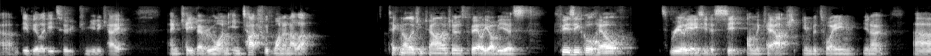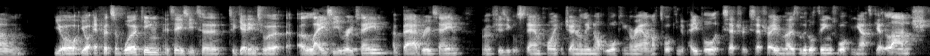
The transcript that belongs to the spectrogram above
um, the ability to communicate and keep everyone in touch with one another. Technology challenges, fairly obvious. Physical health, it's really easy to sit on the couch in between, you know, um, your your efforts of working. It's easy to to get into a, a lazy routine, a bad routine from a physical standpoint. Generally, not walking around, not talking to people, etc., etc. Even those little things, walking out to get lunch,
